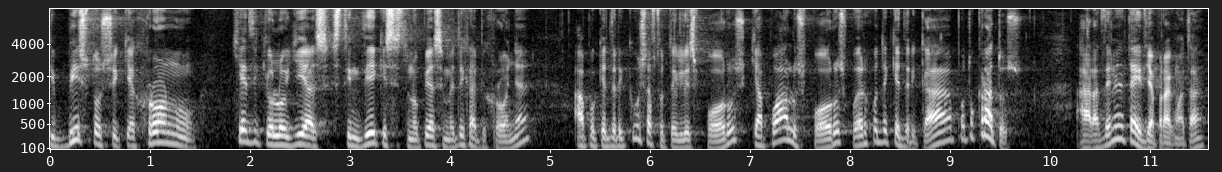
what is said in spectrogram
την πίστοση και χρόνου και δικαιολογίας στην διοίκηση στην οποία συμμετείχα επί χρόνια από κεντρικούς αυτοτελείς πόρους και από άλλους πόρους που έρχονται κεντρικά από το κράτος. Άρα δεν είναι τα ίδια πράγματα.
